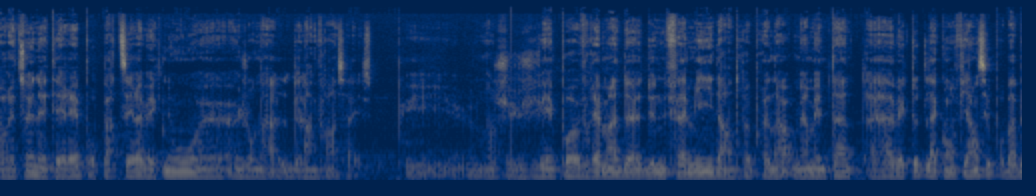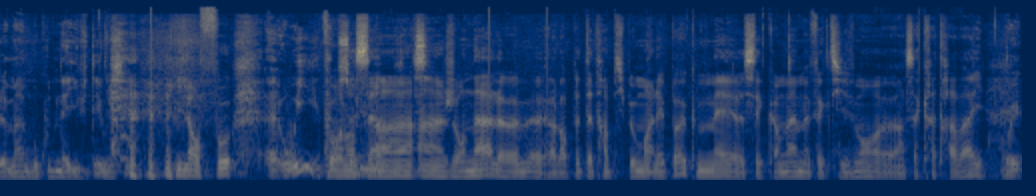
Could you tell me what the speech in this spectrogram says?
aurais-tu un intérêt pour partir avec nous un journal de langue française? Puis moi, je, ne viens pas vraiment d'une famille d'entrepreneurs, mais en même temps, avec toute la confiance et probablement beaucoup de naïveté aussi. Il en faut. Euh, oui, pour lancer un, journal. Euh, alors peut-être un petit peu moins à l'époque, mais c'est quand même effectivement un sacré travail. Oui.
